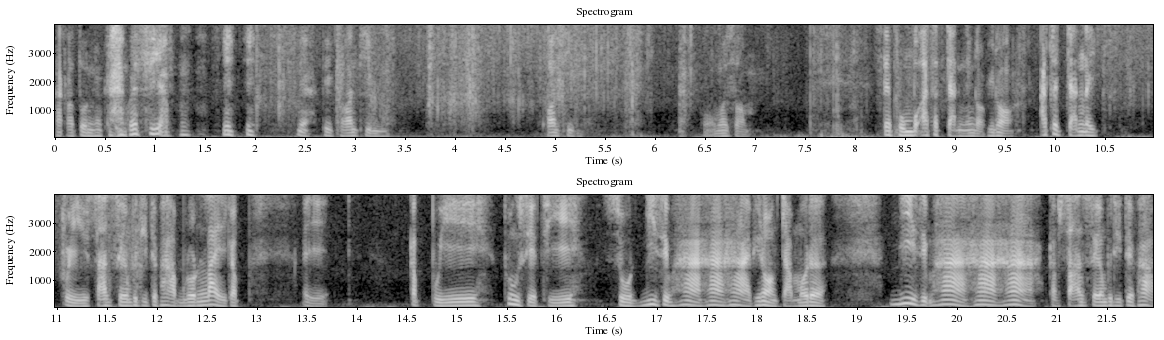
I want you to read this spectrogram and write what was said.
หักเอาต้นข้างๆมาเสียบเนี่ยตีค้อนทิม ค้อนทิมผมมาซ่อม แต่ผมบอกอัศจรรย์อย่างดอกพี่น้องอัศจรรย์ในปุ๋ยสารเสริมประสิทธิภาพล้นไล่กับไอ้กับปุ๋ยทุ่งเสียทีสูตร 25 55 พี่น้องจำเอาเด้อยี่สิบห้าห้าห้ากับสารเสริมประสิทธิภาพ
